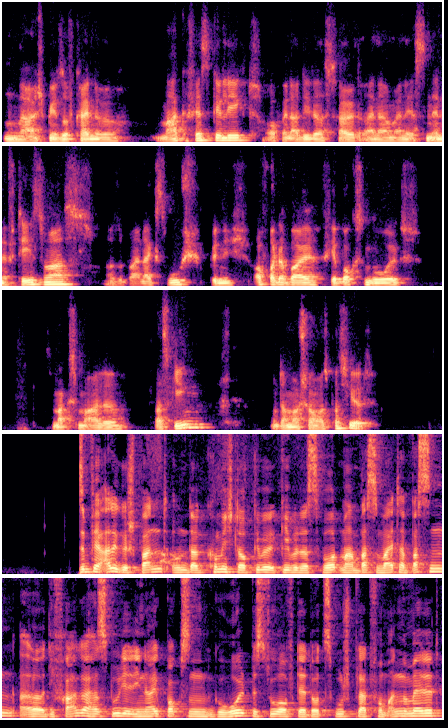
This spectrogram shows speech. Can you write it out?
Na, ich bin jetzt auf keine Marke festgelegt, auch wenn Adidas halt einer meiner ersten NFTs war. Also bei Nike Swoosh bin ich auch mal dabei, vier Boxen geholt, das Maximale, was ging. Und dann mal schauen, was passiert sind wir alle gespannt und da komme ich doch, gebe, gebe das Wort mal am Bassen weiter. Bassen, äh, die Frage, hast du dir die Nike-Boxen geholt? Bist du auf der Dot Swoosh-Plattform angemeldet?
